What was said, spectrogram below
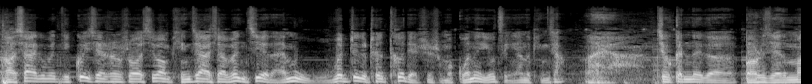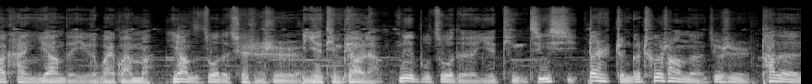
好，下一个问题，贵先生说希望评价一下问界的 M 五，问这个车特点是什么？国内有怎样的评价？哎呀。就跟那个保时捷的 Macan 一样的一个外观嘛，样子做的确实是也挺漂亮，内部做的也挺精细。但是整个车上呢，就是它的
